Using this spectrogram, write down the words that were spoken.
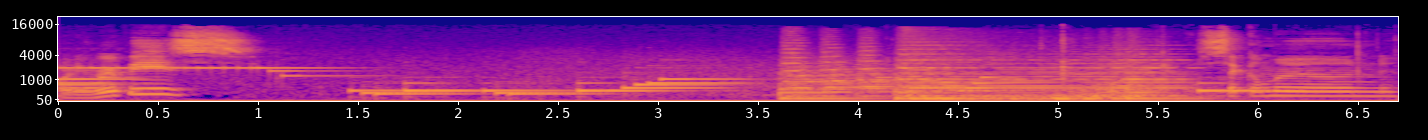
40 rupees. Sickle Moon.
